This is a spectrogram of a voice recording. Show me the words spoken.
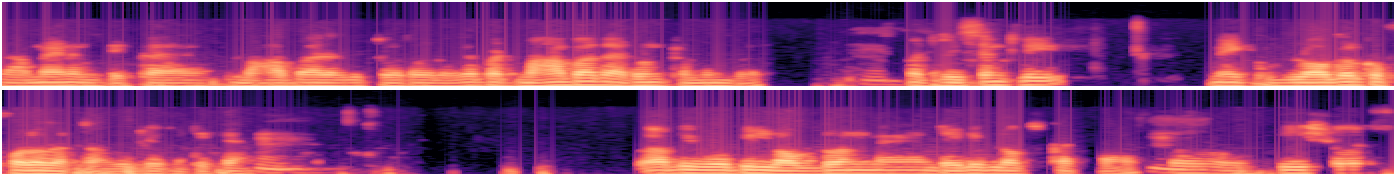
रामायण देखा है महाभारत भी थोड़ा थोड़ा देखा but Mahabharat I don't remember but recently मैं एक ब्लॉगर को फॉलो करता हूँ वीडियो में ठीक है? तो अभी वो भी लॉकडाउन में डेली ब्लॉग्स करता है तो he shows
